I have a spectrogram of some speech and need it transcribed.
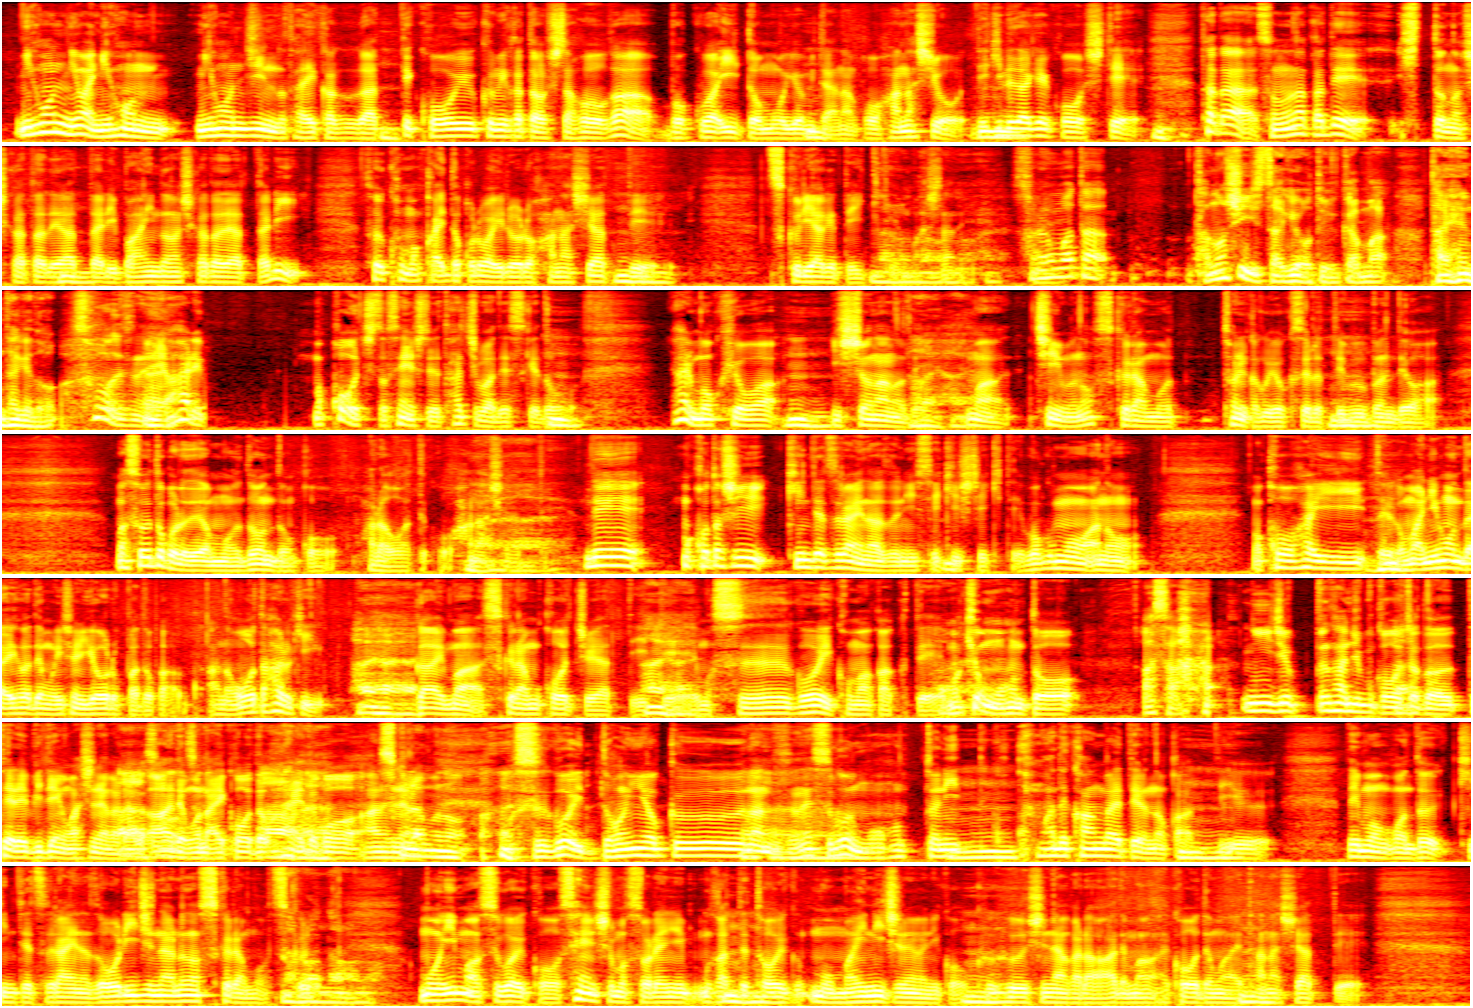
日本には日本日本人の体格があって、こういう組み方をした方が僕はいいと思うよみたいなこう話をできるだけこうして、ただその中でヒットの仕方であったり、バインドの仕方であったりそういう細かいところはいろいろ話し合って作り上げていってましたね。それもまた楽しい作業というか、まあ、大変だけど。そうですね、やはり、まあ、コーチと選手という立場ですけど、やはり目標は一緒なので、まあ、チームのスクラムをとにかく良くするっていう部分では、まあ、そういうところではもうどんどんこう腹を割ってこう話し合って、はい、で、まあ、今年近鉄ライナーズに移籍してきて僕もあの後輩というか、まあ、日本代表でも一緒にヨーロッパとかあの太田春樹が今スクラムコーチをやっていて、もうすごい細かくて、まあ、今日も本当朝 20分30分こうちょっとテレビ電話しながらああでもないこうでもないとこうスクラムの。すごい貪欲なんですよね。すごいもう本当にここまで考えてるのかっていう。でもう本当近鉄ライナーズオリジナルのスクラムを作るもう今はすごいこう選手もそれに向かって遠い、もう毎日のようにこう工夫しながら、ああでもないこうでもないと話し合って、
